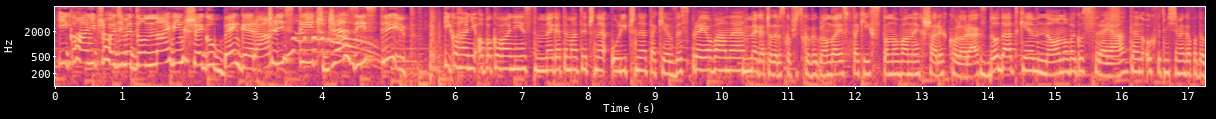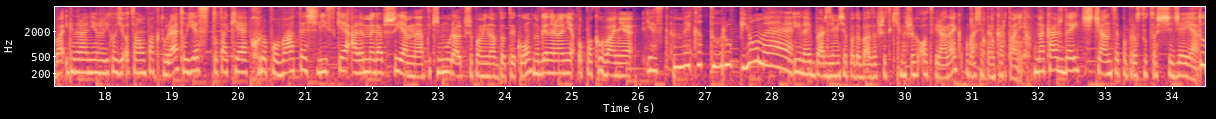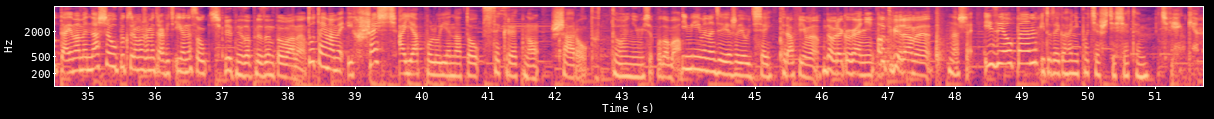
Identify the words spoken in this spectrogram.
I kochani, przechodzimy do największego bangera, czyli Stitch Z Street. I kochani, opakowanie jest mega tematyczne, uliczne, takie wysprejowane. Mega czadersko wszystko wygląda. Jest w takich stonowanych, szarych kolorach. Z dodatkiem neonowego spraya. Ten uchwyt mi się mega podoba i generalnie jeżeli chodzi o całą fakturę, to jest to takie chropowate, śliskie, ale mega przyjemne. Taki mural przypomina w dotyku. No generalnie opakowanie jest mega dorobione. I najbardziej mi się podoba ze wszystkich naszych otwieranek właśnie ten kartonik. Na każdej ściance po prostu coś się dzieje. Tutaj mamy nasze łupy, które możemy trafić i one są świetnie zaprezentowane. Tutaj mamy ich sześć, a ja poluję na tą sekretną, szarą. Totalnie mi się podoba. I miejmy nadzieję, że ją dzisiaj trafimy. Dobra, kochani, otwieramy nasze Easy Open. I tutaj, kochani, pocieszcie się tym dźwiękiem.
